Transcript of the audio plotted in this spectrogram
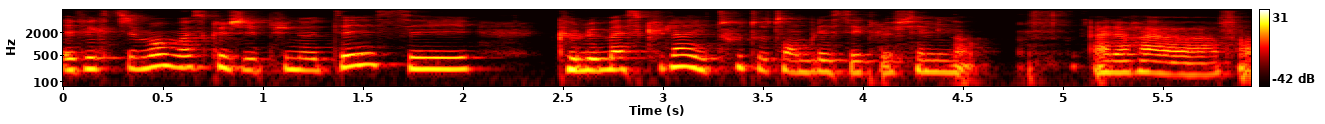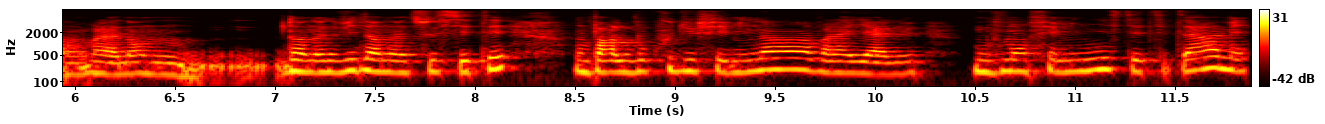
Effectivement, moi, ce que j'ai pu noter, c'est que le masculin est tout autant blessé que le féminin. Alors, euh, enfin, voilà, dans, dans notre vie, dans notre société, on parle beaucoup du féminin, voilà, il y a le mouvement féministe, etc., mais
